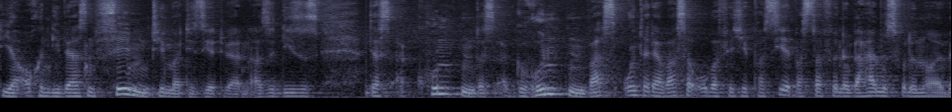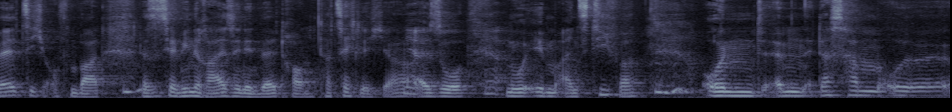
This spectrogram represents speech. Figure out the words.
die ja auch in diversen Filmen thematisiert werden. Also dieses, das Erkunden, das Ergründen, was unter der Wasseroberfläche passiert, was da für eine geheimnisvolle neue Welt sich offenbart. Mhm. Das ist ja wie eine Reise in den Weltraum, tatsächlich, ja. ja. Also ja. nur eben eins tiefer. Mhm. Und ähm, das haben äh,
